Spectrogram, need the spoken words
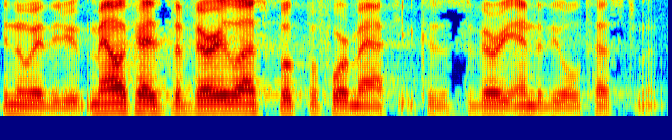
in the way they do. Malachi is the very last book before Matthew because it's the very end of the Old Testament.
